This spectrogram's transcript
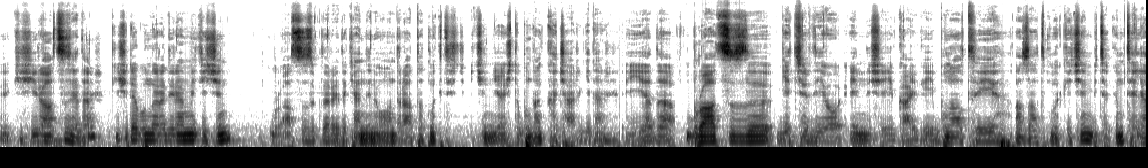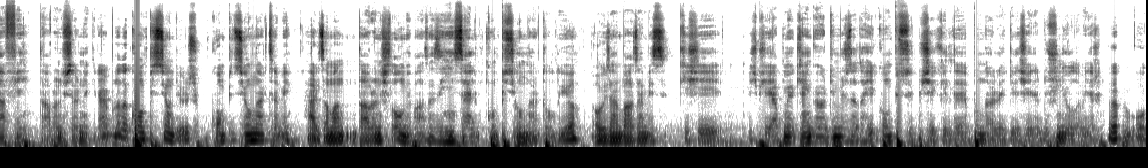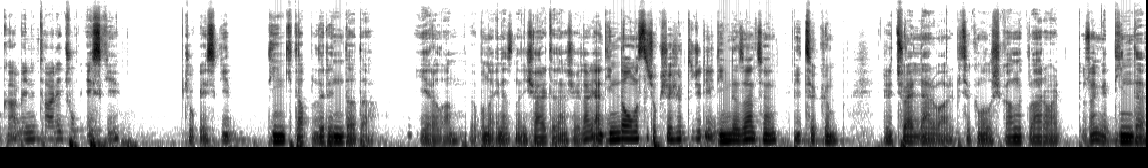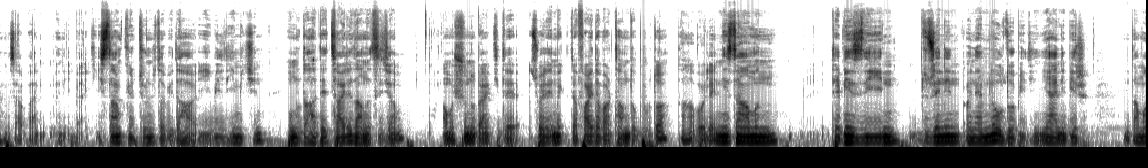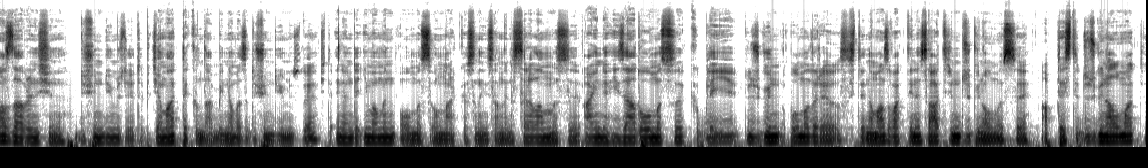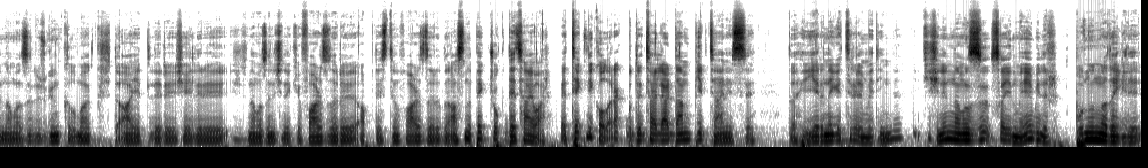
Ve kişiyi rahatsız eder. Kişi de bunlara direnmek için bu rahatsızlıklara ya da kendini o anda rahatlatmak için ya işte bundan kaçar gider ya da bu rahatsızlığı getirdiği o endişeyi, kaygıyı, bunaltıyı azaltmak için bir takım telafi davranışlarına girer. Buna da kompüsyon diyoruz. Kompüsyonlar tabii her zaman davranışlı olmuyor. Bazen zihinsel kompüsyonlar da oluyor. O yüzden bazen biz kişiyi hiçbir şey yapmıyorken gördüğümüzde dahi kompulsif bir şekilde bunlarla ilgili şeyler düşünüyor olabilir. OKB'nin tarihi çok eski. Çok eski din kitaplarında da yer alan ve buna en azından işaret eden şeyler. Yani dinde olması çok şaşırtıcı değil. Dinde zaten bir takım ritüeller var, bir takım alışkanlıklar var. Özellikle dinde mesela ben hani belki İslam kültürünü tabii daha iyi bildiğim için onu daha detaylı da anlatacağım. Ama şunu belki de söylemekte fayda var tam da burada. Daha böyle nizamın, temizliğin, düzenin önemli olduğu bir din. Yani bir namaz davranışını düşündüğümüzde tabii cemaatle kılınan bir namazı düşündüğümüzde işte en önde imamın olması, onun arkasında insanların sıralanması, aynı hizada olması, kıbleyi düzgün bulmaları, işte namaz vaktinin saatinin düzgün olması, abdesti düzgün almak, namazı düzgün kılmak, işte ayetleri, şeyleri, işte namazın içindeki farzları, abdestin farzları da aslında pek çok detay var. Ve teknik olarak bu detaylardan bir tanesi dahi yerine getirilmediğinde kişinin namazı sayılmayabilir. Bununla da ilgili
